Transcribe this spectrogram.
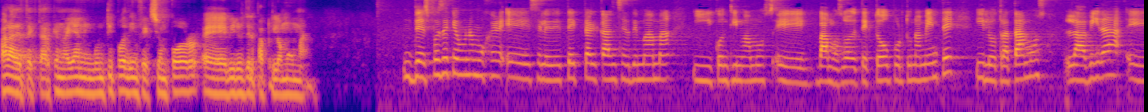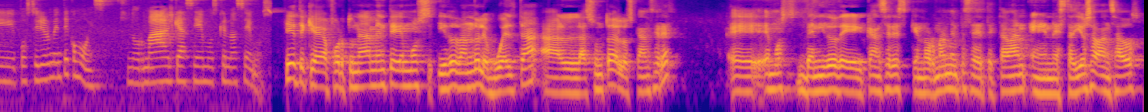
para detectar que no haya ningún tipo de infección por eh, virus del papiloma humano. Después de que una mujer eh, se le detecta el cáncer de mama y continuamos, vamos, lo detectó oportunamente y lo tratamos, la vida posteriormente, ¿cómo es? ¿Normal? ¿Qué hacemos? ¿Qué no hacemos? Fíjate que afortunadamente hemos ido dándole vuelta al asunto de los cánceres eh, hemos venido de cánceres que normalmente se detectaban en estadios avanzados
